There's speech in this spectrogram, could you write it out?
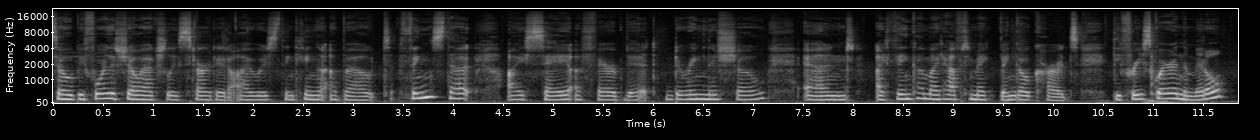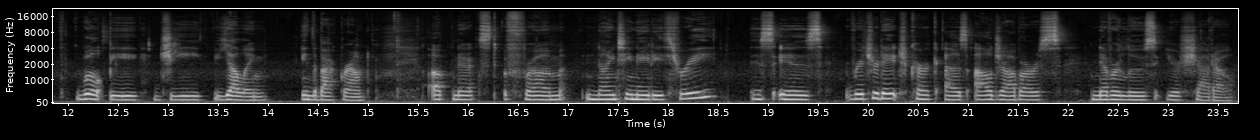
So, before the show actually started, I was thinking about things that I say a fair bit during this show, and I think I might have to make bingo cards. The free square in the middle will be G yelling in the background. Up next from 1983, this is Richard H. Kirk as Al Jabr's Never Lose Your Shadow.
